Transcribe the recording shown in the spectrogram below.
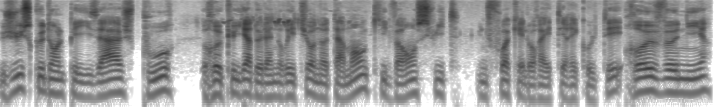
jusque dans le paysage pour recueillir de la nourriture notamment, qu'il va ensuite, une fois qu'elle aura été récoltée, revenir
